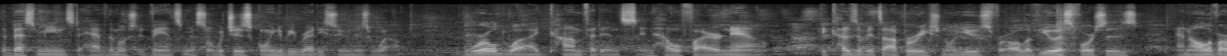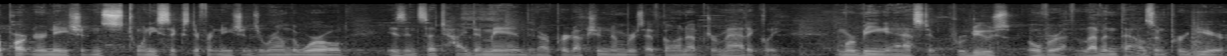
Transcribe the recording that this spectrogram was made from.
the best means to have the most advanced missile, which is going to be ready soon as well worldwide confidence in Hellfire now because of its operational use for all of U.S. forces and all of our partner nations, 26 different nations around the world, is in such high demand that our production numbers have gone up dramatically. and we're being asked to produce over 11,000 per year.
